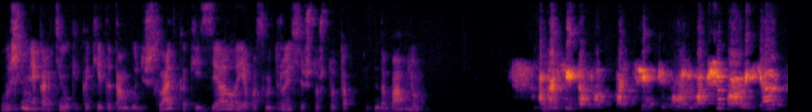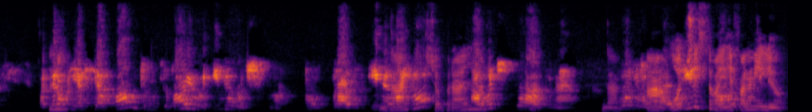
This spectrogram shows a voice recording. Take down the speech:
вышли мне картинки какие-то, там будешь слать, какие сделала, я посмотрю, если что, что-то добавлю. А вот. какие там надо картинки? Ну, вообще, я, во-первых, ну, я все аккаунты называю имя, отчество. Ну, раз, имя да, мое, все правильно. а отчество разное. Да. Возраст а, один, отчество или фамилию?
